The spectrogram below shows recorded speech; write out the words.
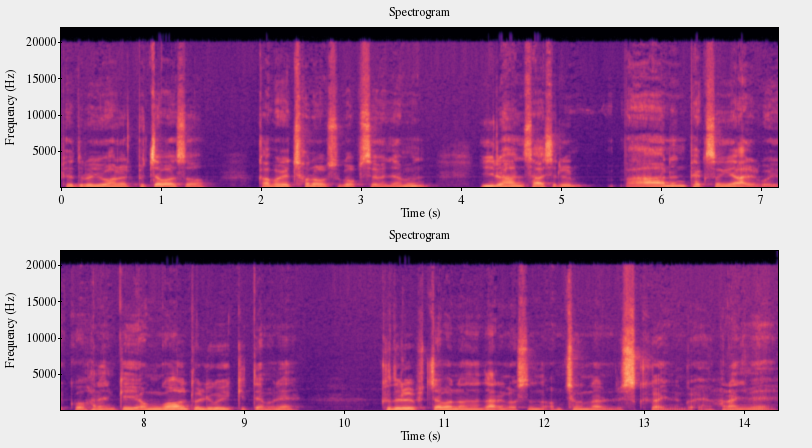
베드로 요한을 붙잡아서 감옥에 쳐넣을 수가 없어요. 왜냐하면 이러한 사실을 많은 백성이 알고 있고 하나님께 영광을 돌리고 있기 때문에 그들을 붙잡아 넣는다는 것은 엄청난 리스크가 있는 거예요. 하나님의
